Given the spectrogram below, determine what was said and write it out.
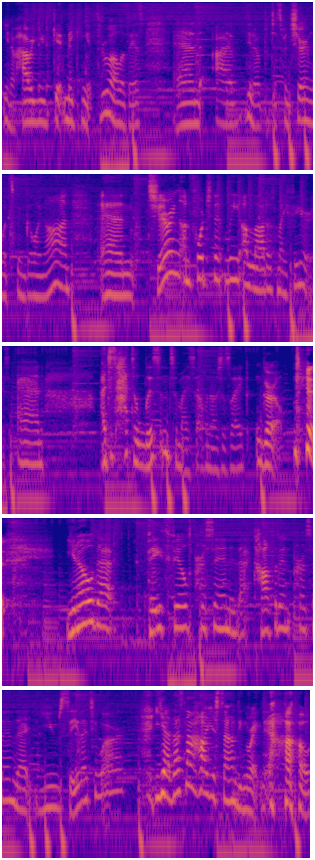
you know, how are you get making it through all of this?" And I've, you know, just been sharing what's been going on, and sharing, unfortunately, a lot of my fears. And I just had to listen to myself, and I was just like, "Girl." you know that faith-filled person and that confident person that you say that you are? Yeah that's not how you're sounding right now.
